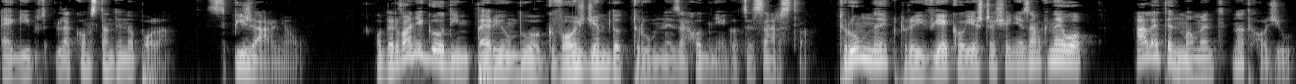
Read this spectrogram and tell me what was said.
Egipt dla Konstantynopola spiżarnią. Oderwanie go od imperium było gwoździem do trumny zachodniego cesarstwa. Trumny, której wieko jeszcze się nie zamknęło, ale ten moment nadchodził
